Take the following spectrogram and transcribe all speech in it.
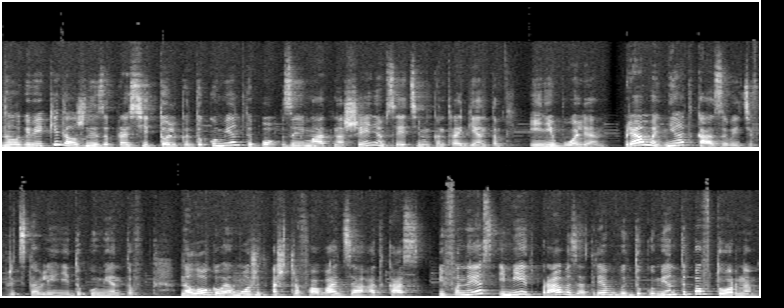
налоговики должны запросить только документы по взаимоотношениям с этим контрагентом и не более. Прямо не отказывайте в представлении документов. Налоговая может оштрафовать за отказ. И ФНС имеет право затребовать документы повторно.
